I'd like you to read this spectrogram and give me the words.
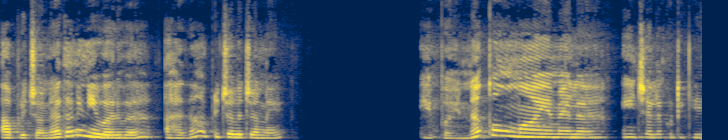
அப்படி சொன்னா தானே நீ வருவ? அதான் அப்படி சொல்ல சொன்னேன். இப்போ என்ன கோவமா என் மேல என் செல்லக்குட்டிக்கு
